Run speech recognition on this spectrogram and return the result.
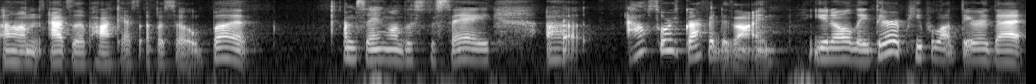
um, as a podcast episode. But I'm saying all this to say, uh, outsource graphic design. You know, like there are people out there that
